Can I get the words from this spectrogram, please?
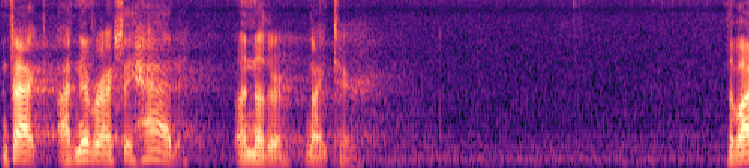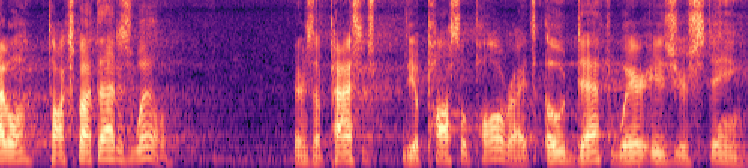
In fact, I've never actually had another night terror. The Bible talks about that as well. There's a passage the Apostle Paul writes, O death, where is your sting?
